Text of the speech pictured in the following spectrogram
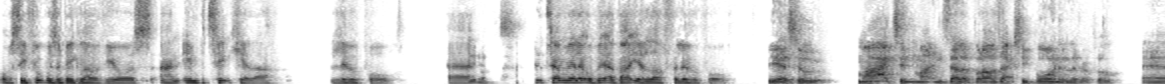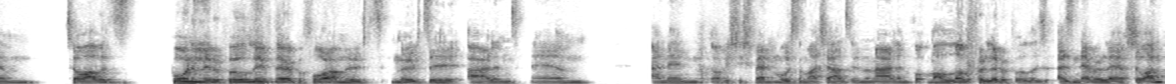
obviously football's a big love of yours, and in particular, Liverpool. Uh, Yes. Tell me a little bit about your love for Liverpool. Yeah, so my accent mightn't tell it, but I was actually born in Liverpool. Um, so I was born in Liverpool, lived there before I moved moved to Ireland, um, and then obviously spent most of my childhood in Ireland. But my love for Liverpool has, has never left. So I'm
